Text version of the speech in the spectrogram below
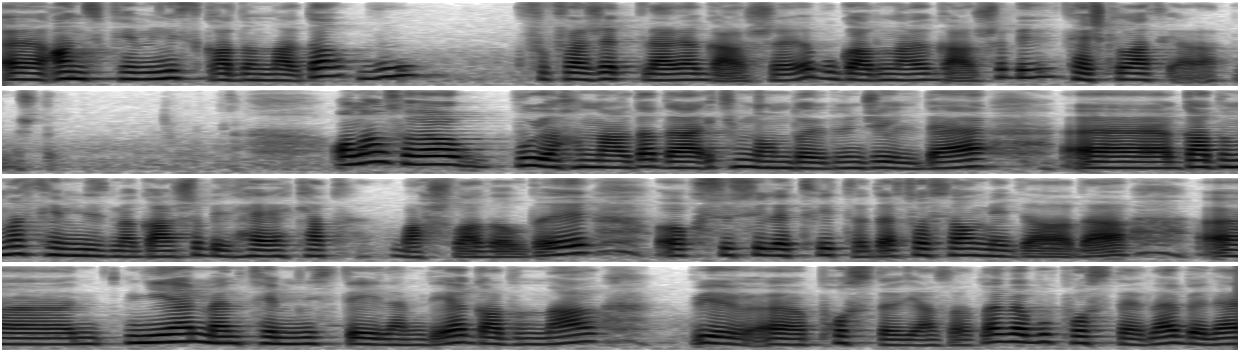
antifeminist qadınlar da bu sufrajetlərə qarşı, bu qadınlara qarşı bir təşkilat yaratmışdı. Ondan sonra bu yaxınlarda da 2014-cü ildə qadınlar feminizmə qarşı bir hərəkat başladıldı. Xüsusilə Twitterdə, sosial mediada niyə mən feminist deyiləm deyə qadınlar bir poster yazırdılar və bu posterlər belə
